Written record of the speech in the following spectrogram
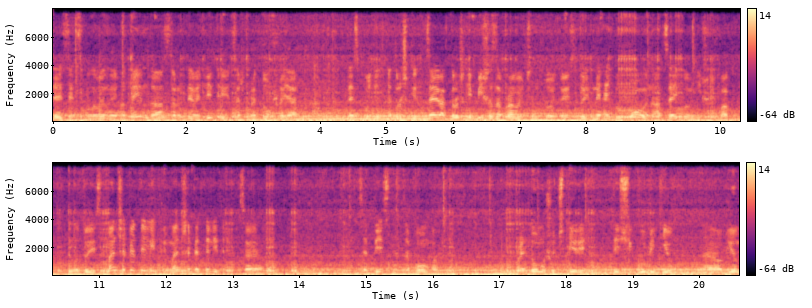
10,5 годин, да, 49 літрів, це ж при тому, що я десь поділка трошки, цей раз трошки більше заправив, чим той. Тобто той не геть був повен, а цей повніший бак. Ну, тобто менше 5 літрів, менше 5 літрів. Це, це пісня, це бомба. При тому, що 4 тисячі кубиків е, об'єм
